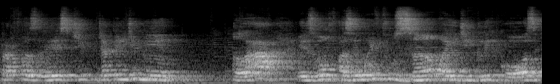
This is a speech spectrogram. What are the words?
para fazer esse tipo de atendimento. Lá eles vão fazer uma infusão aí de glicose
